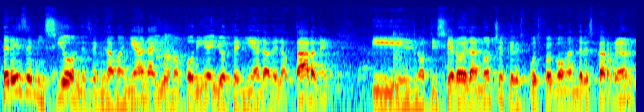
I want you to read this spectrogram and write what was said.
tres emisiones en la mañana, yo no podía, yo tenía la de la tarde y el noticiero de la noche que después fue con Andrés Carreón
